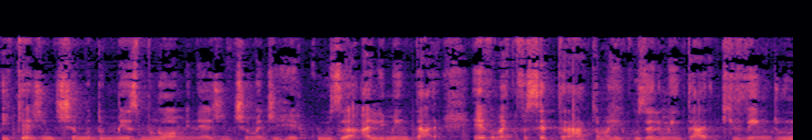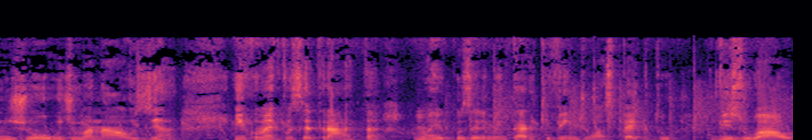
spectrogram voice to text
e que a gente chama do mesmo nome, né? A gente chama de recusa alimentar. E aí, como é que você trata uma recusa alimentar que vem do enjoo, de uma náusea? E como é que você trata uma recusa alimentar que vem de um aspecto visual,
